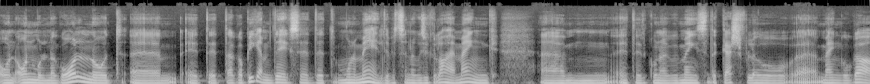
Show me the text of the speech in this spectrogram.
on, on mul nagu olnud ähm,, et, et aga pigem teeks et, et mulle meeldib, et see on nagu sihuke lahe mäng. Ähm, et, et kunagi mängisin seda cash flow äh, mängu ka,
